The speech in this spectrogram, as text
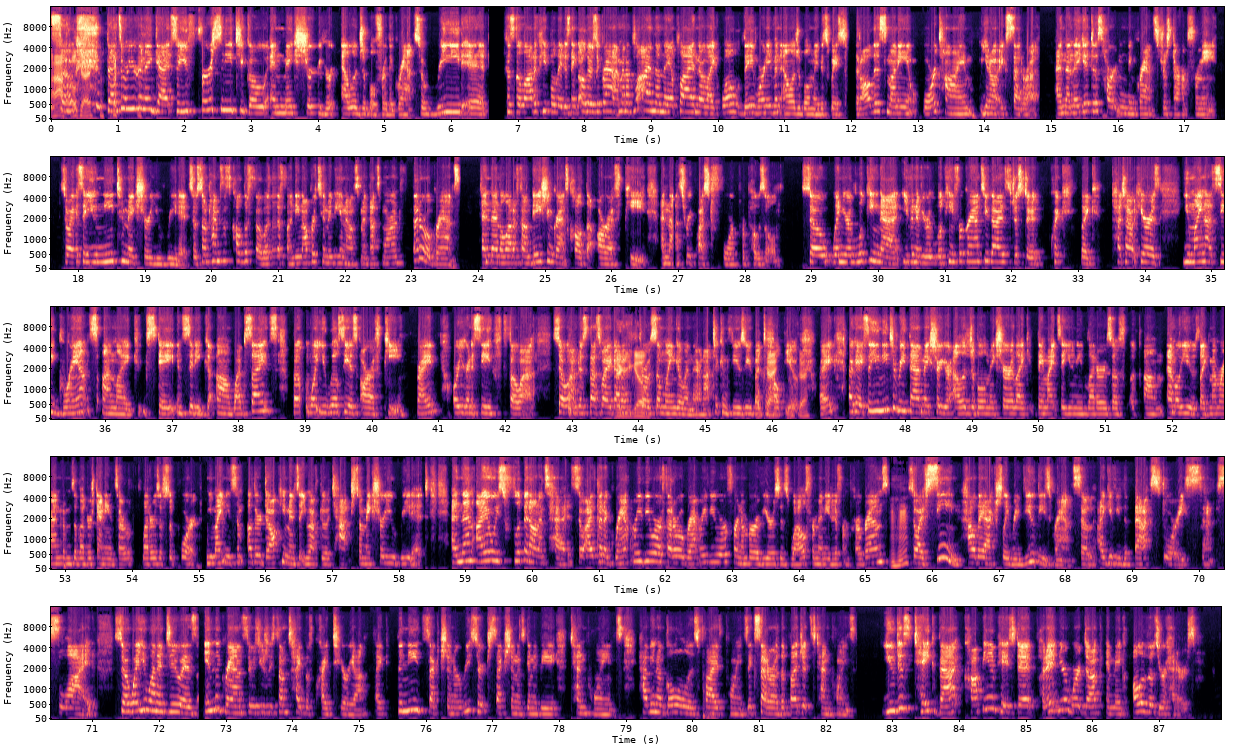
Ah, so okay. that's where you're going to get. So you first need to go and make sure you're eligible for the grant. So read it. Because a lot of people, they just think, oh, there's a grant, I'm going to apply. And then they apply and they're like, well, they weren't even eligible and they just wasted all this money or time, you know, et cetera. And then they get disheartened and grants just aren't for me. So I say you need to make sure you read it. So sometimes it's called the FOA, the Funding Opportunity Announcement. That's more on federal grants. And then a lot of foundation grants call it the RFP, and that's request for proposal. So when you're looking at, even if you're looking for grants, you guys, just a quick like touch out here is you might not see grants on like state and city uh, websites, but what you will see is RFP, right? Or you're going to see FOA. So I'm just that's why I got to go. throw some lingo in there, not to confuse you, but to help you okay. right? Okay, so you need to read that, make sure you're eligible, make sure like they might say you need letters of um, MOUs, like memorandums of understanding, or letters of support. You might need some other documents that you have to attach, so make sure you read it. And then I always flip it on its head. So I've been a grant reviewer, a federal grant reviewer for a number of years as well for many different programs. Mhm. So I've seen how they actually review these grants. So I give you the backstory slide. So what you want to do is in the grants, there's usually some type of criteria, like the needs section or research section is going to be 10 points. Having a goal is five points, et cetera. The budget's 10 points. You just take that, copy and paste it, put it in your Word doc, and make all of those your headers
